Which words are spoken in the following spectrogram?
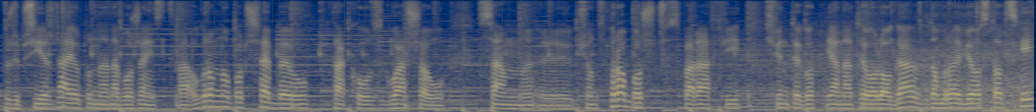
którzy przyjeżdżają tu na nabożeństwa. Ogromną potrzebę taką zgłaszał sam y, ksiądz proboszcz z parafii świętego Jana Teologa w Dąbrowie Białostockiej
